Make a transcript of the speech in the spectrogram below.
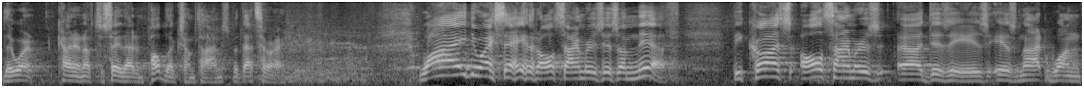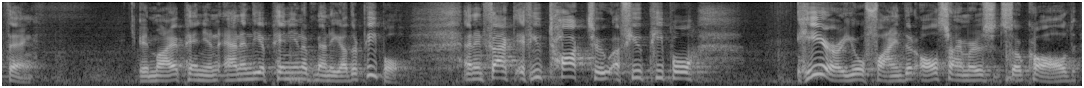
they weren't kind enough to say that in public sometimes, but that's all right. Why do I say that Alzheimer's is a myth? Because Alzheimer's uh, disease is not one thing, in my opinion, and in the opinion of many other people. And in fact, if you talk to a few people here, you'll find that Alzheimer's, so called,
